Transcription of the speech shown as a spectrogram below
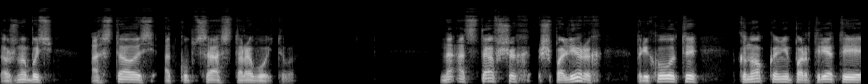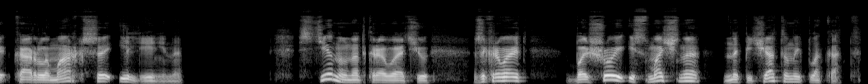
Должно быть, осталось от купца Старовойтова. На отставших шпалерах приколоты кнопками портреты Карла Маркса и Ленина. Стену над кроватью закрывает большой и смачно напечатанный плакат.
